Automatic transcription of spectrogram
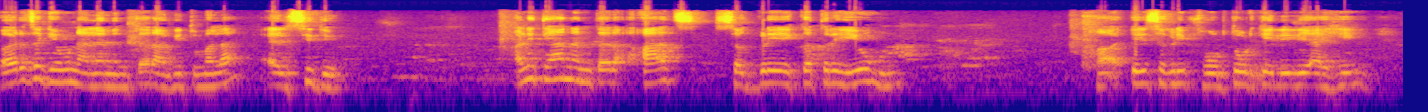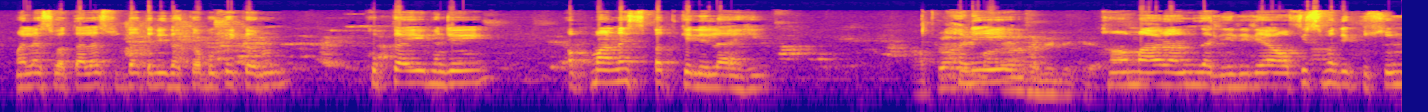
अर्ज घेऊन आल्यानंतर आम्ही तुम्हाला एल सी देऊ. आणि त्यानंतर आज सगळे एकत्र येऊन हा हे सगळी फोडतोड केलेली आहे. मला स्वतःला सुद्धा त्यांनी धक्काबुक्की करून खूप काही म्हणजे अपमानास्पद केलेलं आहे. आणि हां मारहाण झालेली आहे. ऑफिसमध्ये घुसून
